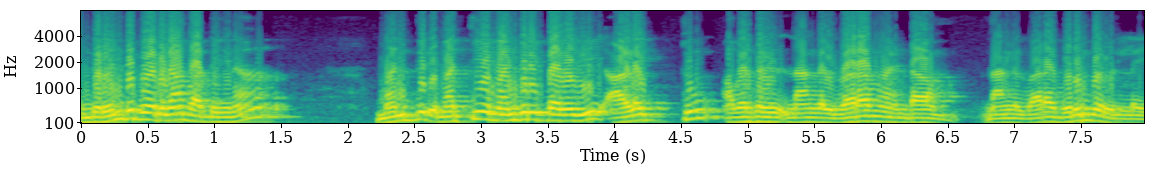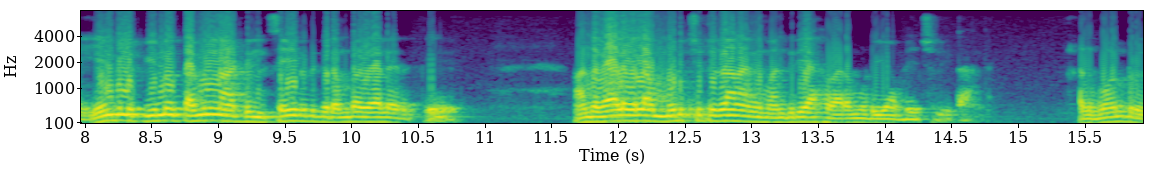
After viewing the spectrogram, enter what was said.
இந்த ரெண்டு பேர் தான் பார்த்தீங்கன்னா மந்திரி மத்திய மந்திரி பதவி அழைத்தும் அவர்கள் நாங்கள் வர வேண்டாம். நாங்கள் வர விரும்பவில்லை. எங்களுக்கு இன்னும் தமிழ்நாட்டில் செய்யறதுக்கு ரொம்ப வேலை இருக்கு. அந்த வேலையெல்லாம் முடிச்சுட்டு தான் நாங்கள் மந்திரியாக வர முடியும் அப்படின்னு சொல்லிட்டாங்க. அதுபோன்று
